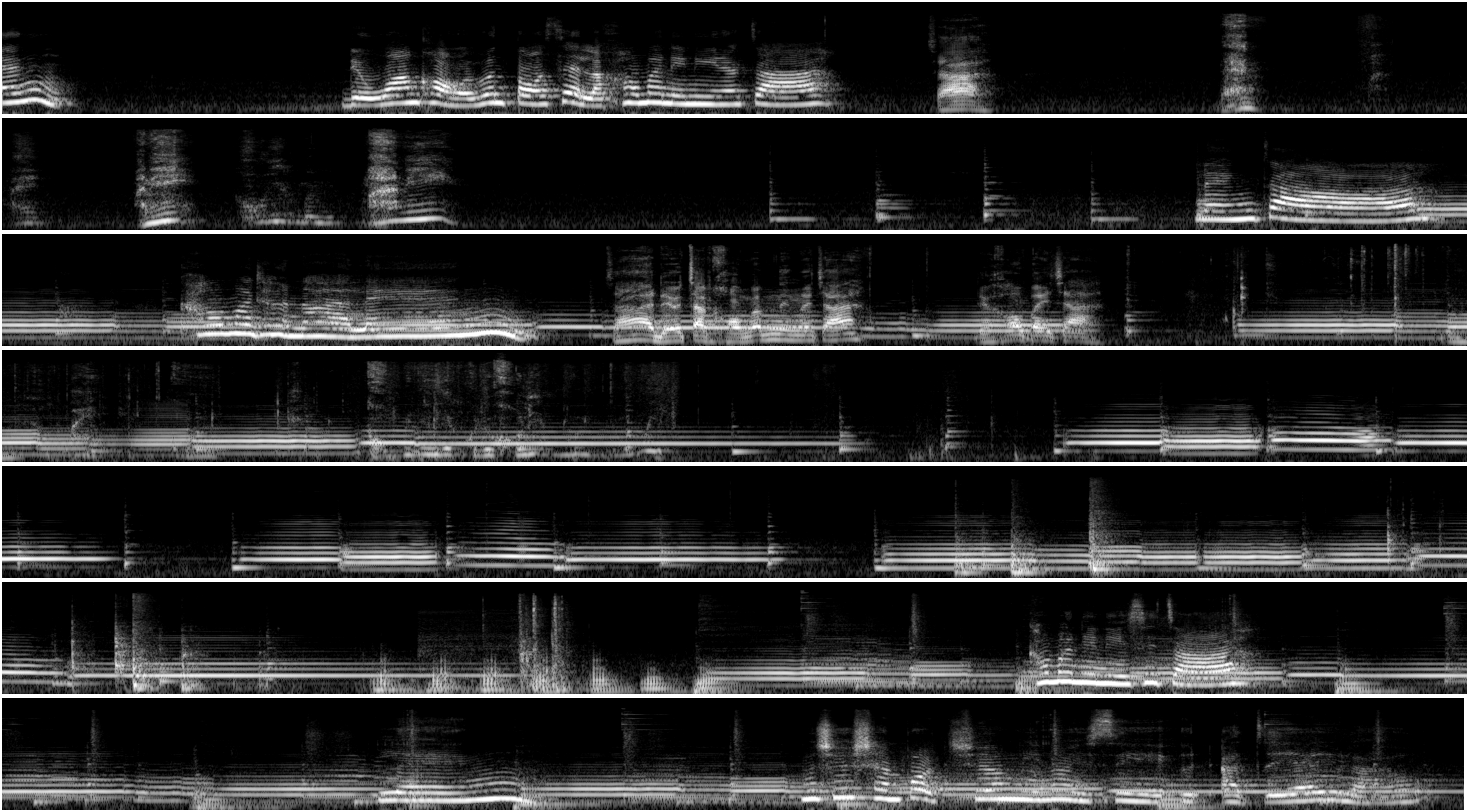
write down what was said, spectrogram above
เลงเดี๋ยววางของไว้บนโต๊ะเสร็จแล้วเข้ามาในนี้นะจ๊ะ จ้าแดงมามานี่เขาเรียกมึง มานี่เล้งจ๋า เข้ามาเถอะนาเล้ง จ้าเดี๋ยวจัดของแป๊บนึงนะจ๊ะเดี๋ยวเข้าไปจ้า มาช่วยฉันปลดเชือกนี้หน่อยสิ อึดอัดจะแย่อยู่แล้ว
